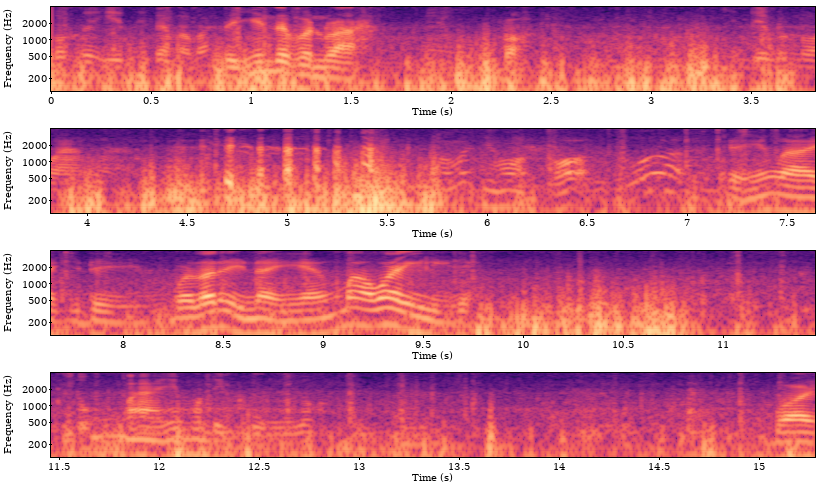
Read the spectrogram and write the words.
บ่เคยเห็นที่กันหรอกวะได้ยินแต่เพิ่นว่าบอกเดี๋ยวมันวางมามันไม่สิหอดเพราะว่าแต่ยังว่าสิได้บ่ทันได้ไหนหยังมาไวอีหลีเด้ตุ่มปลายังมันได้ปรุงอยู่บ่อย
